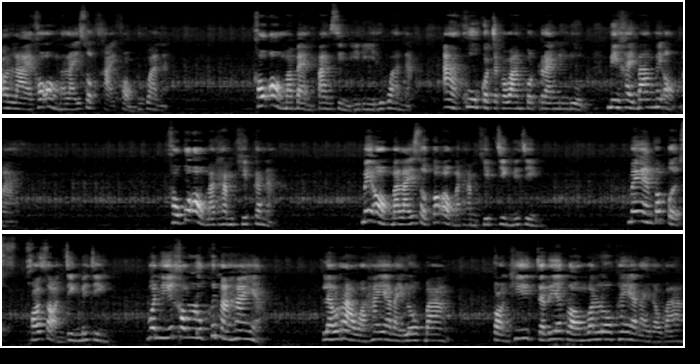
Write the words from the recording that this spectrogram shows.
ออนไลน์เขาออกมาไลฟ์สดขายของทุกวันน่ะเขาออกมาแบ่งปันสิ่งดีๆ ทุกวันน่ะอะครูกดจักรวาลกดแรงดึงดูดมีใครบ้างไม่ออกมาเขาก็ออกมาทำคลิปกันน่ะไม่ออกมาไลฟ์สดก็ออกมาทำคลิปจริงไม่จริง ไม่งั้นก็เปิดคอร์สสอนจริงไม่จริง วันนี้เขาลุกขึ้นมาให้อะ แล้วเราอะให้อะไรโลกบ้าง ก่อนที่จะเรียกร้องว่าโลกให้อะไรเราบ้าง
